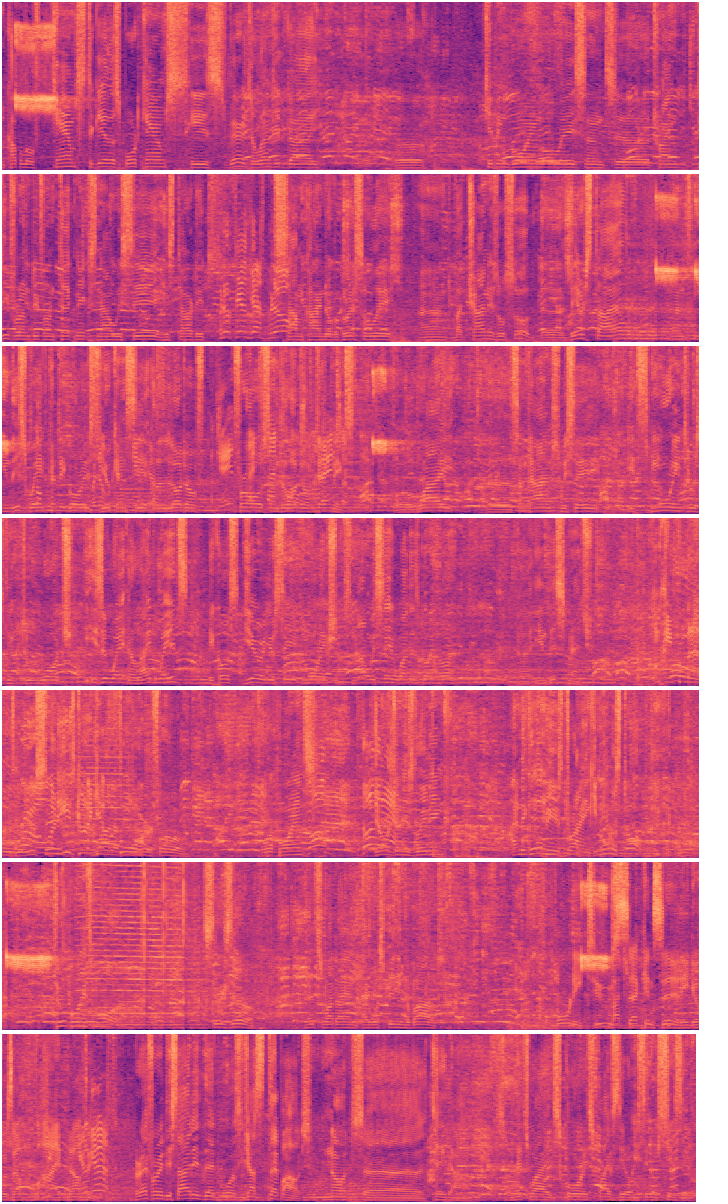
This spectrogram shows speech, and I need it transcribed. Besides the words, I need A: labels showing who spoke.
A: a couple of camps together, sport camps. He's very talented guy. Uh, keeping going always and uh, trying different different techniques. Now we see he started some kind of aggressively, and but Chinese also uh, their style, and in these weight categories you can see a lot of throws and a lot of techniques. Uh, why uh, sometimes we say it's more interesting to watch easy weight lightweights because here you see more actions. Now we see what is going on uh, in this match.
B: Looking for that throw, and he's going to get four.
A: Four points. Georgian is leading. And again, he's trying. He never stopped. Two points more. 6-0. That's what I, I was speaking about.
B: 42 seconds in, he goes up 5 nothing.
A: Referee decided that was just step out, not uh, takedown. So that's why score is 5-0 instead of 6-0.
